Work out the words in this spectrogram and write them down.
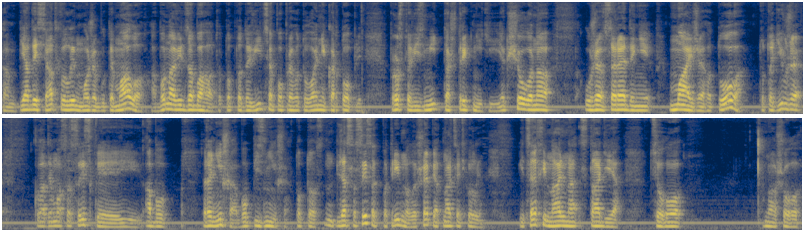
там 50 хвилин може бути мало або навіть забагато. Тобто дивіться по приготуванні картоплі. Просто візьміть та штрикніть її. Якщо вона вже всередині майже готова, то тоді вже кладемо сосиски або раніше, або пізніше. Тобто для сосисок потрібно лише 15 хвилин. І це фінальна стадія цього нашого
